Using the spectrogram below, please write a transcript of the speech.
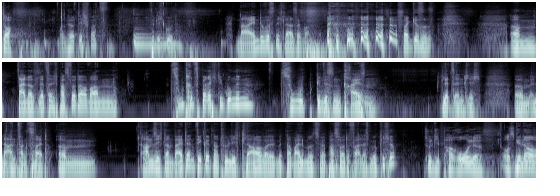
so. Man hört dich schwatzen. Finde ich gut. Nein, du wirst nicht leiser machen. Vergiss es. Ähm, nein, also letztendlich Passwörter waren Zutrittsberechtigungen zu gewissen Kreisen. Letztendlich. Ähm, in der Anfangszeit. Ähm, haben sich dann weiterentwickelt, natürlich klar, weil mittlerweile benutzen wir Passwörter für alles Mögliche. So die Parole aus dem genau,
